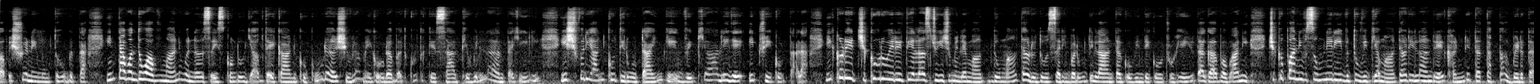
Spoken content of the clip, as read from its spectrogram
ಭವಿಷ್ಯನೇ ಮುಗ್ದು ಹೋಗುತ್ತೆ? ಇಂಥ ಒಂದು ಅವಮಾನವನ್ನು ಸಹಿಸಿಕೊಂಡು ಯಾವುದೇ ಕಾರಣಕ್ಕೂ ಕೂಡ ಶಿವರಾಮೇಗೌಡ ಬದುಕೋದಕ್ಕೆ ಸಾಧ್ಯವಿಲ್ಲ ಅಂತ ಹೇಳಿ ಈಶ್ವರಿ ಅನ್ಕೋತಿರುವ ಟೈಮ್ಗೆ ವಿದ್ಯಾಲಿಗೆ ಎಂಟ್ರಿ ಕೊಡ್ತಾಳೆ. ಈ ಕಡೆ ಚಿಕ್ಕವರು ಈ ರೀತಿಯೆಲ್ಲ ಸ್ಟೇಜ್ ಮೇಲೆ ಮಾತು ಮಾತಾಡೋದು ಸರಿ ಬರುವುದಿಲ್ಲ ಅಂತ ಗೋವಿಂದೇಗೌಡರು ಹೇಳಿದಾಗ, ಭವಾನಿ, ಚಿಕ್ಕಪ್ಪ, ನೀವು ಸುಮ್ಮನಿರಿ ಇವತ್ತು ವಿದ್ಯಾ ಮಾತಾಡಿಲ್ಲ ಅಂದರೆ ಖಂಡಿತ ತಪ್ಪಾಗ್ಬಿಡುತ್ತೆ.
